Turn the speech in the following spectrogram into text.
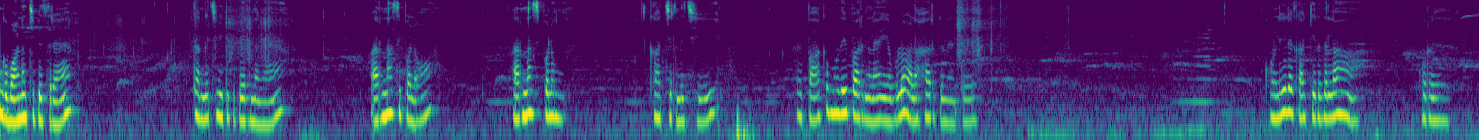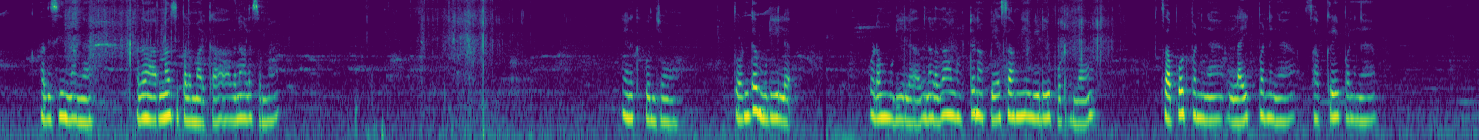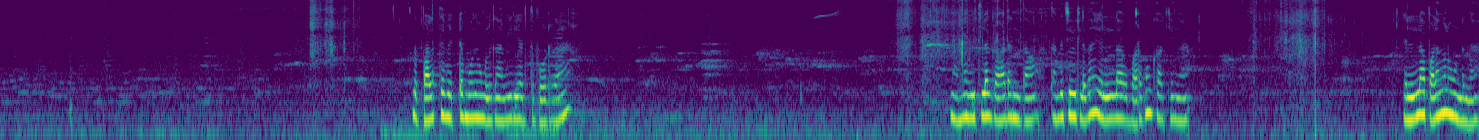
உங்கள் பானாச்சி பேசுகிறேன் தங்கச்சி வீட்டுக்கு போயிருந்தேங்க. அருணாசி பழம் அருணாசி பழம் காய்ச்சிருந்துச்சு. அது பார்க்கும் போதே பாருங்களேன் எவ்வளோ அழகாக இருக்குன்னுட்டு. கொல்லையில் காய்க்கிறதெல்லாம் ஒரு அதிசயம்தாங்க. அதுவும் அருணாசி பழமாக இருக்கா? அதனால் சொன்னேன். எனக்கு கொஞ்சம் தொண்டை முடியல உடம்பு முடியல. அதனால தான் உங்கள்கிட்ட நான் பேசாமையே வீடியோ போட்டிருந்தேன். சப்போர்ட் பண்ணுங்கள் லைக் பண்ணுங்கள் சப்ஸ்கிரைப் பண்ணுங்கள் இந்த பழத்தை வெட்டும் போது உங்களுக்கு நான் வீடியோ எடுத்து போடுறேன். நம்ம வீட்டில் கார்டன் தான். தங்கச்சி வீட்டில் தான் எல்லா மரமும் காய்க்குங்க. எல்லா பழங்களும் உண்டுங்க.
